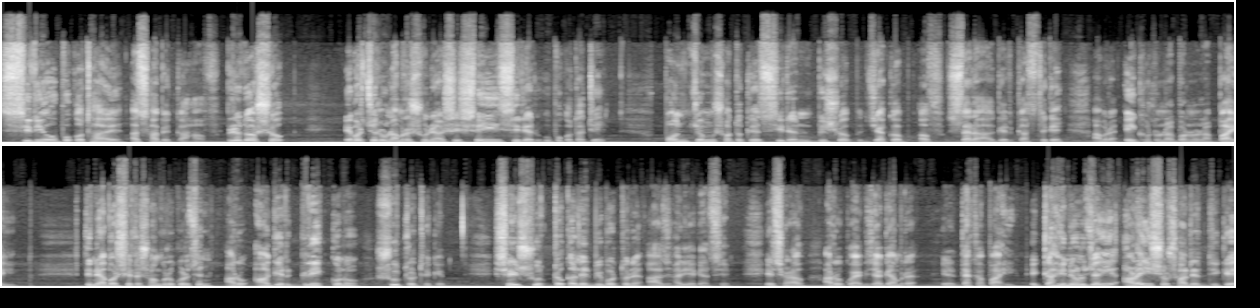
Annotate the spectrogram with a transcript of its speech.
সিরীয় উপকথায় আসহাবে কাহাফ। প্রিয় দর্শক, এবার চলুন আমরা শুনে আসি সেই সিরিয়ার উপকথাটি। পঞ্চম শতকের সিরিয়ান বিশপ জ্যাকব অফ স্যারাগের কাছ থেকে আমরা এই ঘটনার বর্ণনা পাই। তিনি আবার সেটা সংগ্রহ করেছেন আরও আগের গ্রিক কোনো সূত্র থেকে। সেই সূত্রকালের বিবর্তনে আজ হারিয়ে গেছে। এছাড়াও আরও কয়েক জায়গায় আমরা এর দেখা পাই। এই কাহিনী অনুযায়ী আড়াইশো সালের দিকে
